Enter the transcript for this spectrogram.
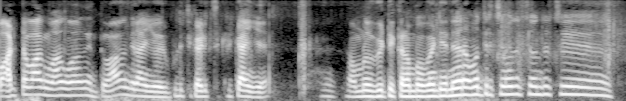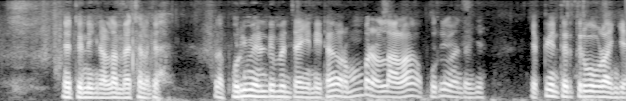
பாட்டை வாங்க வாங்க வாங்க வாங்குறாங்க. பிடிச்சி கடிச்சிருக்காங்க நம்மளும் வீட்டுக்கு கிளம்ப வேண்டிய நேரம் வந்துருச்சு வந்துருச்சு வந்துருச்சு. நேற்று இன்றைக்கி நல்லா மேய்ச்சலுங்க நல்லா பொறுமையாக ரெண்டு மேய்ச்சாங்க நீட்டாங்க ரொம்ப நல்லா அழகாக பொறுமையாக மேய்ச்சாங்க எப்பயும் தெரு திரும்ப விடாங்க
